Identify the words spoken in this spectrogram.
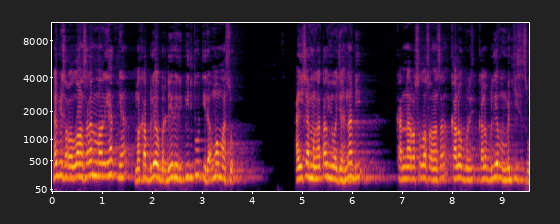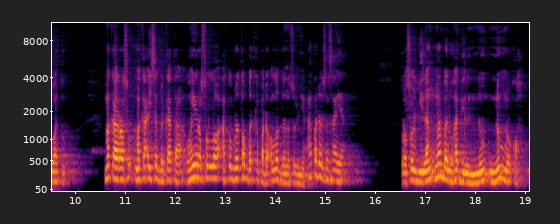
Nabi SAW melihatnya, maka beliau berdiri di pintu tidak mau masuk. Aisyah mengetahui wajah Nabi karena Rasulullah SAW kalau kalau beliau membenci sesuatu. Maka Rasul, maka Aisyah berkata, wahai Rasulullah, aku bertobat kepada Allah dan Rasulnya. Apa dosa saya? Rasul bilang, ma balu hadil numrokoh.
